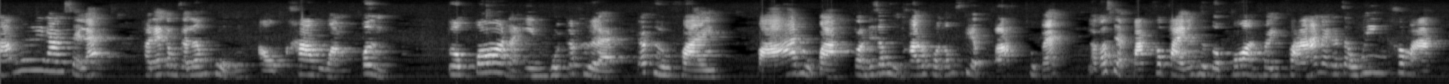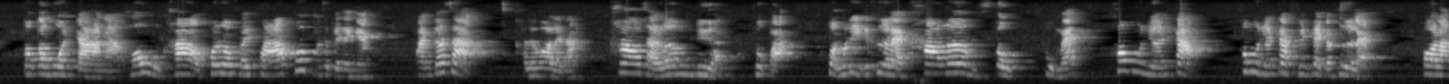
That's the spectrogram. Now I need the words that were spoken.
น้ำนู่นนี่นั่นเสร็จแล้วคราวนี้กำลังจะเริ่มหุงเอาข้าววางปึ้ง ตัวป้อนอะ input ก็คืออะไร ก็คือไฟฟ้าถูกปะก่อนที่จะหุงข้าวทุกคนต้องเสียบปลั๊กถูกไหมแล้วก็เสียบปลั๊กเข้าไปก็คือตัวป้อนไฟฟ้าเนี่ยก็จะวิ่งเข้ามา ตรงกระบวนการนะหม้อหุงข้าวพอโดนไฟฟ้าปุ๊บมันจะเป็นยังไง มันก็จะเขาเรียกว่าอะไรนะ ข้าวจะเริ่มเดือดถูกปะผลผลิตก็คืออะไร ข้าวเริ่มสุกถูกไหมข้อมูลย้อนกลับ ข้อมูลย้อนกลับฟีดแบ็กก็คืออะไร พอละ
